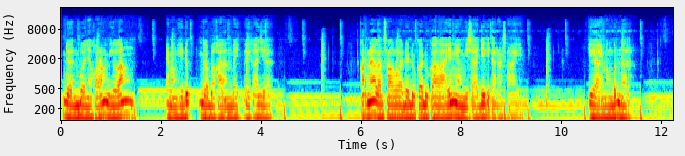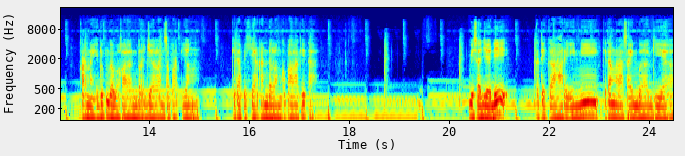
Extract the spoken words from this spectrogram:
Dan banyak orang bilang emang hidup gak bakalan baik-baik aja. Karena akan selalu ada duka-duka lain yang bisa aja kita rasain. Ya emang bener. Karena hidup gak bakalan berjalan seperti yang kita pikirkan dalam kepala kita. Bisa jadi ketika hari ini kita ngerasain bahagia,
